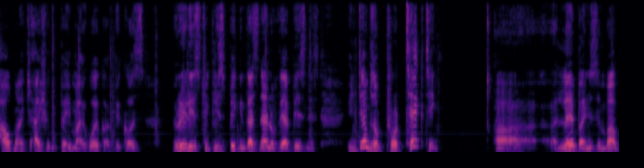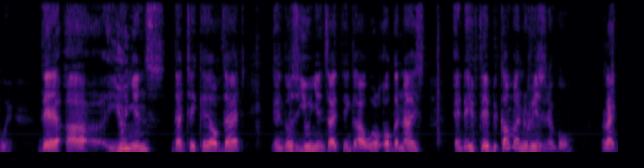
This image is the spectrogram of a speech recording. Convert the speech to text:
how much I should pay my worker because really, strictly speaking, that's none of their business. In terms of protecting uh, labor in Zimbabwe, there are unions that take care of that. And those unions, I think, are well organized. And if they become unreasonable, like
